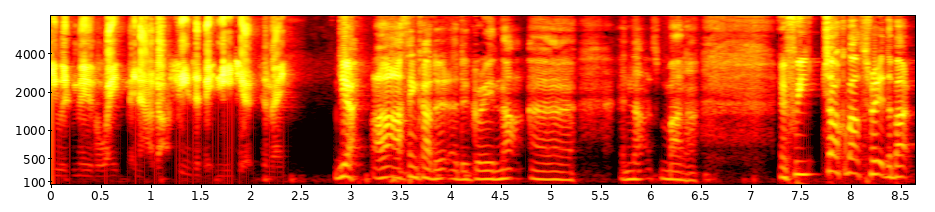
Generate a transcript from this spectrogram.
you would move away from it now. That seems a bit knee jerk to me. Yeah, I, I think I'd, I'd, agree in that uh, in that manner. If we talk about three at the back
